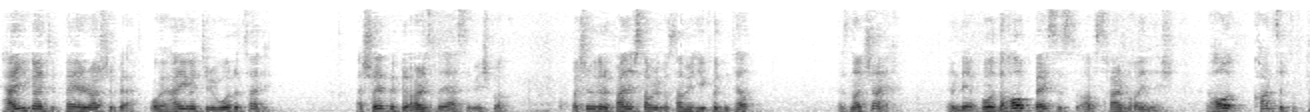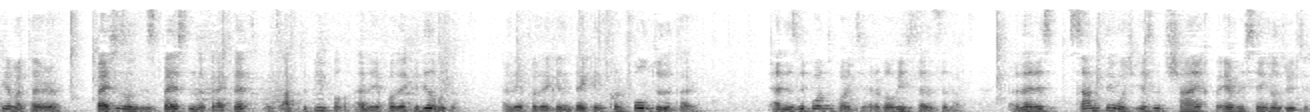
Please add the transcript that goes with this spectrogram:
How are you going to pay a rasha back, or how are you going to reward a tzaddik? Hashayfek la'aretz le'yasim mishpat. Hashem is going to punish somebody for something he couldn't tell. It's not shaykh, and therefore the whole basis of schar v'oinish, the whole concept of kiyam Torah, basis on, is based on the fact that it's up to people, and therefore they can deal with it, and therefore they can they can conform to the Torah. And there's an important point here. Rav said this a lot and that is something which isn't shaykh for every single Jew to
